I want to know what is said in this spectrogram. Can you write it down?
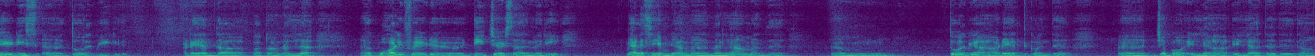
லேடிஸ் தோல்வி அடையிறதா பார்க்கலாம். நல்ல குவாலிஃபைடு டீச்சர்ஸ் அதுமாரி வேலை செய்ய முடியாமல் அதுமாதிரிலாம் வந்து தோல்வியாக அடையிறதுக்கு வந்து ஜபம் இல்லா இல்லாதது தான்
